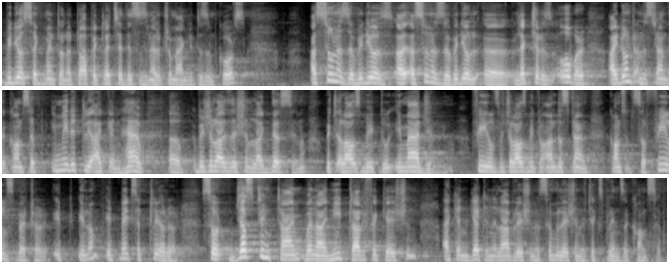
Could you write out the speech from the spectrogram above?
video segment on a topic. Let's say this is an electromagnetism course. As soon as the video, uh, as soon as the video uh, lecture is over, I don't understand the concept. Immediately, I can have a visualization like this, you know, which allows me to imagine fields, which allows me to understand concepts of fields better. It, you know, it makes it clearer. So just in time, when I need clarification, I can get an elaboration, a simulation which explains the concept.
